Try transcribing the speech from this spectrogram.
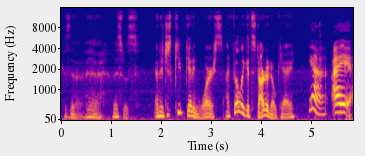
because the uh, this was and it just keep getting worse. I feel like it started okay. Yeah, I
